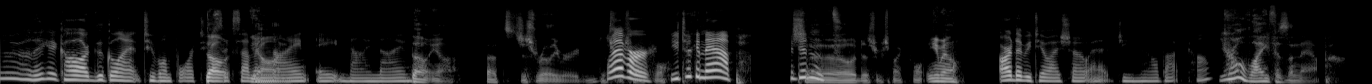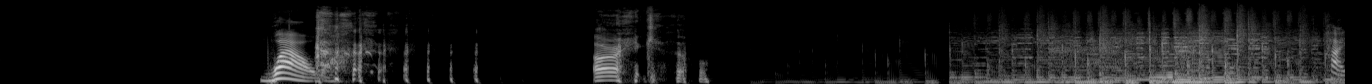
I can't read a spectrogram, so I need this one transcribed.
Oh, they could call our Google line at 214 Don't 267 yawn. 9899. Don't yawn. That's just really rude. Whatever. You took a nap. I didn't. So disrespectful. Email. RWTI show at gmail.com. Your whole life is a nap. Wow. All right. Cam. Hi,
